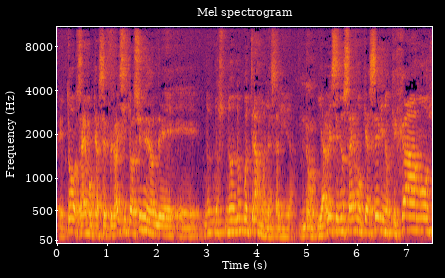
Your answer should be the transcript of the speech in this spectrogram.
eh, todos sabemos qué hacer, pero hay situaciones donde no, no, no, encontramos la salida. No. Y a veces no sabemos qué hacer y nos quejamos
